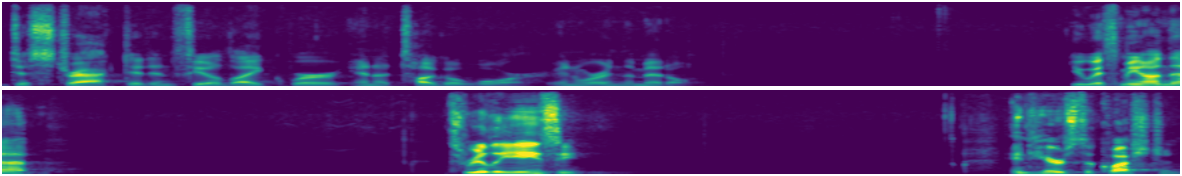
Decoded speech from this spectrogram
distracted and feel like we're in a tug of war and we're in the middle. You with me on that? It's really easy. And here's the question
